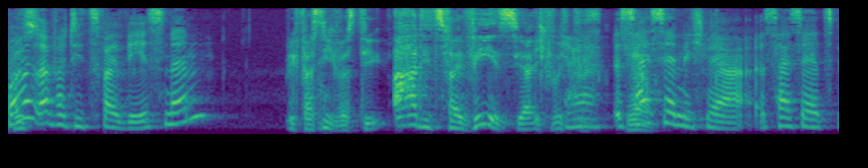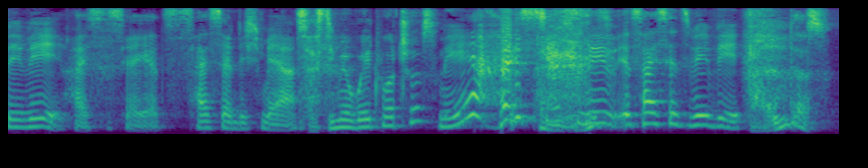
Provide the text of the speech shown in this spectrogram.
Wollen wir es einfach die zwei Ws nennen? Ich weiß nicht, was die. Ah, die zwei Ws, ja. Ich, ich, Ja, es heißt ja nicht mehr, es heißt ja jetzt WW, heißt es ja jetzt. Es heißt ja nicht mehr. Das heißt nicht mehr Weight Watchers? Nee, heißt jetzt es heißt jetzt WW. Warum das?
